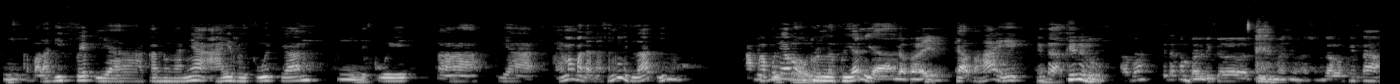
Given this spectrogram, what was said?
Hmm. Apalagi vape ya kandungannya air liquid kan, Hmm. liquid uh, ya memang pada dasarnya itu tadi. Apa pun Liquid kalau berlebihan ya Nggak baik. nggak baik. Kita gini loh, apa? Kita kembali ke diri masing-masing. Kalau kita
